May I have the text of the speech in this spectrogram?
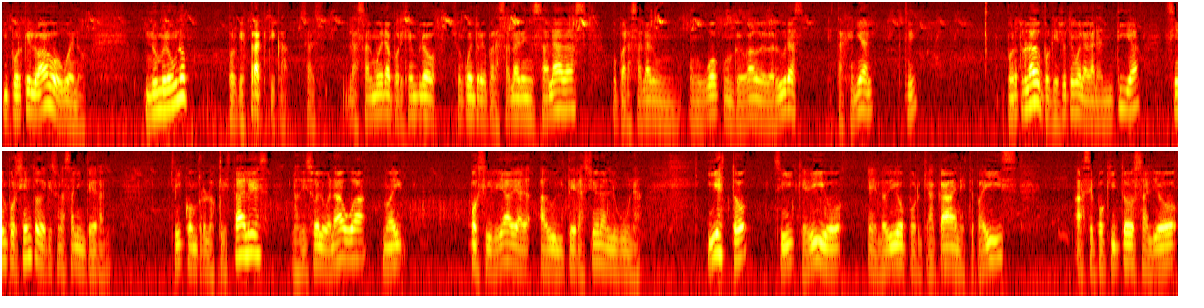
¿Y por qué lo hago? Bueno, número uno, porque es práctica. La salmuera, por ejemplo, yo encuentro que para salar ensaladas o para salar un, un wok, un rehogado de verduras, está genial. ¿sí? Por otro lado, porque yo tengo la garantía 100% de que es una sal integral. ¿sí? Compro los cristales, los disuelvo en agua, no hay posibilidad de adulteración alguna. Y esto, sí, que digo, eh, lo digo porque acá en este país, hace poquito salió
